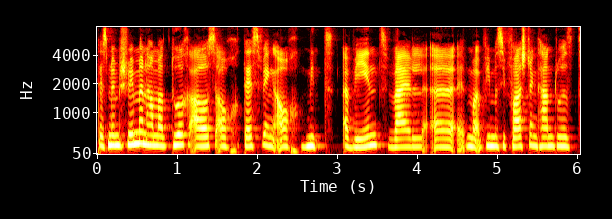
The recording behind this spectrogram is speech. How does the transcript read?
Das mit dem Schwimmen haben wir durchaus auch deswegen auch mit erwähnt, weil, äh, wie man sich vorstellen kann, du hast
